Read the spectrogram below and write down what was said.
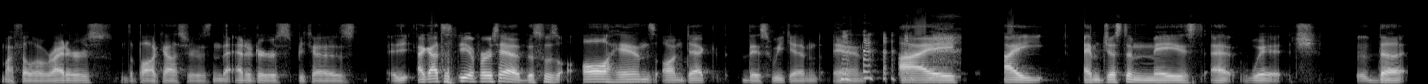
my fellow writers, the podcasters, and the editors because I got to see it firsthand. This was all hands on deck this weekend, and I, I am just amazed at which the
